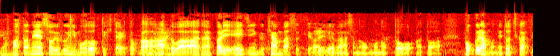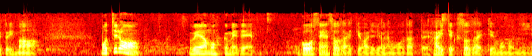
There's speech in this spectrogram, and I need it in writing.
いや、またね、そういう風に戻ってきたりとか、はい。あとは、あの、やっぱりエイジングキャンバスって言われれば、そのものと、あとは、僕らもね、どっちかっていうと今、もちろん、ウェアも含めて、合成素材って言われるようなものだったり、ハイテク素材っていうものに、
